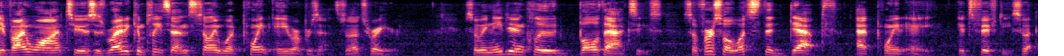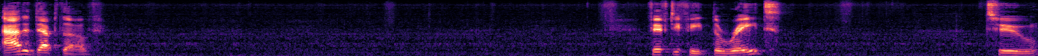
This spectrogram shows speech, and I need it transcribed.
if I want to, this is write a complete sentence telling what point A represents. So that's right here. So we need to include both axes. So first of all, what's the depth at point A? It's 50. So add a depth of Fifty feet. The rate to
